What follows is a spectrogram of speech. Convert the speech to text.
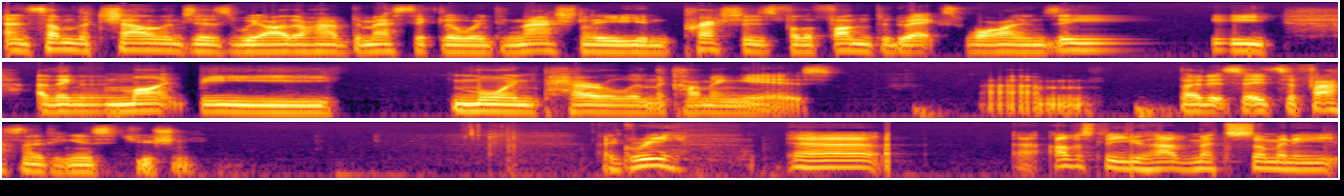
and some of the challenges we either have domestically or internationally and pressures for the fund to do X, Y, and Z, I think might be more in peril in the coming years. Um, but it's it's a fascinating institution. Agree. Uh, obviously, you have met so many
